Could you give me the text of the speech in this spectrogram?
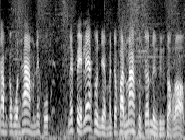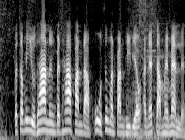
จำกระบวนท่ามันได้ครบ ในเฟสแรกส่วนใหญ่มันจะฟันมากสุดก็ 1-2 รอบ แต่จะมีอยู่ท่าหนึ่งเป็นท่าฟันดาบคู่ซึ่งมันฟันทีเดียว อันนี้ยจำให้แม่นเลย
